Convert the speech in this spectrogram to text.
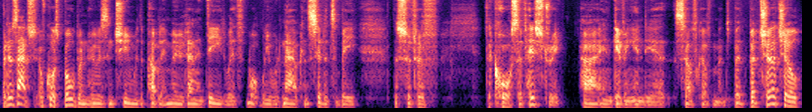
But it was actually, of course, Baldwin who was in tune with the public mood and indeed with what we would now consider to be the sort of the course of history uh, in giving India self government. But but Churchill,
